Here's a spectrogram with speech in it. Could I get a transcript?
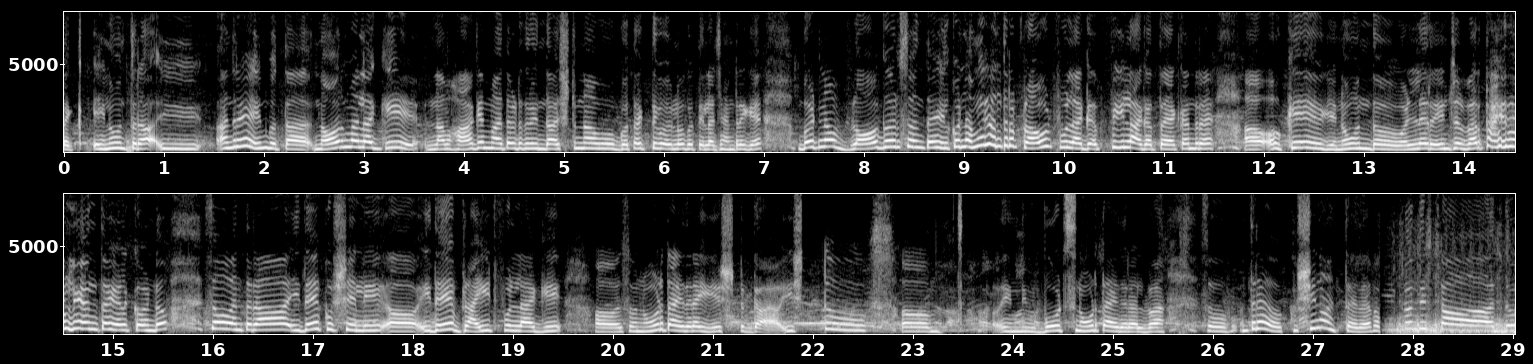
ಲೈಕ್ ಏನೋ ಒಂಥರ ಈ, ಅಂದರೆ ಏನು ಗೊತ್ತಾ ನಾರ್ಮಲ್ ಆಗಿ ನಾವು ಹಾಗೆ ಮಾತಾಡೋದ್ರಿಂದ ಅಷ್ಟು ನಾವು ಗೊತ್ತಾಗ್ತೀವೋ ಇಲ್ಲೋ ಗೊತ್ತಿಲ್ಲ ಜನರಿಗೆ ಬಟ್ ನಾವು ವ್ಲಾಗರ್ಸ್ ಅಂತ ಹೇಳ್ಕೊಂಡು ನಮಗೆ ಒಂಥರ ಪ್ರೌಡ್ ಫುಲ್ ಆಗ ಫೀಲ್ ಆಗುತ್ತೆ. ಯಾಕಂದರೆ ಓಕೆ ಏನೋ ಒಂದು ಒಳ್ಳೆ ರೇಂಜಲ್ಲಿ ಬರ್ತಾ ಇದ್ದೀನಿ ಅಂತ ಹೇಳ್ಕೊಂಡು ಸೊ ಒಂಥರ ಇದೇ ಖುಷಿಯಲ್ಲಿ ಇದೇ ಬ್ರೈಟ್ ಫುಲ್ಲಾಗಿ ಸೊ ನೋಡ್ತಾ ಇದ್ದಾರೆ ಎಷ್ಟು ಗ, ಇಷ್ಟು ನೀವು ಬೋಟ್ಸ್ ನೋಡ್ತಾ ಇದ್ದೀರಲ್ವಾ? ಸೊ ಒಂಥರ ಖುಷಿನೂ ಆಗ್ತಾ ಇದೆ. ಇನ್ನೊಂದಿಷ್ಟು ಅದು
